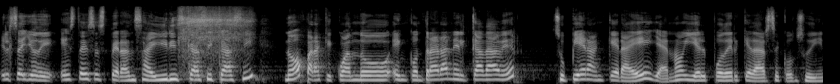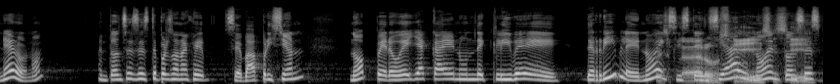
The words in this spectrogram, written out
el sello de esta es Esperanza Iris, casi casi, ¿no? Para que cuando encontraran el cadáver supieran que era ella, ¿no? Y él poder quedarse con su dinero, ¿no? Entonces este personaje se va a prisión, ¿no? Pero ella cae en un declive terrible, ¿no? Pues claro, Existencial, sí, ¿no? sí, Entonces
